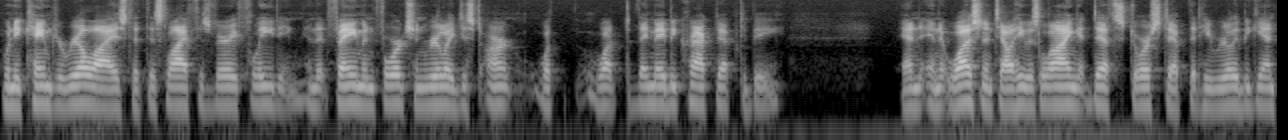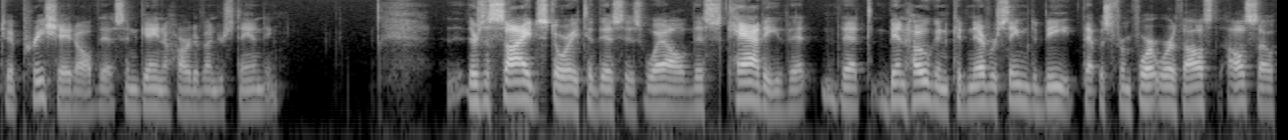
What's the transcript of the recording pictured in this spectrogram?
when he came to realize that this life is very fleeting and that fame and fortune really just aren't what what they may be cracked up to be. And and it wasn't until he was lying at death's doorstep that he really began to appreciate all this and gain a heart of understanding. There's a side story to this as well. This caddy that that Ben Hogan could never seem to beat, that was from Fort Worth also.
